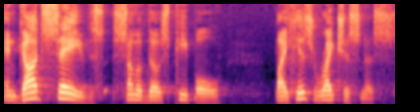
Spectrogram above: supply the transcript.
And God saves some of those people by His righteousness.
